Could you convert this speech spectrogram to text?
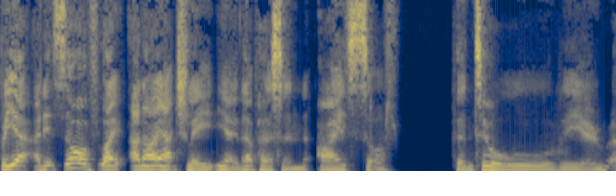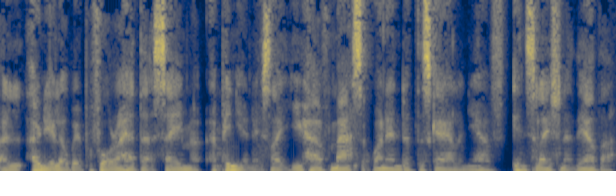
but yeah, and it's sort of like, and I actually, you know, that person, I sort of until you know only a little bit before I had that same opinion. It's like you have mass at one end of the scale and you have insulation at the other.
